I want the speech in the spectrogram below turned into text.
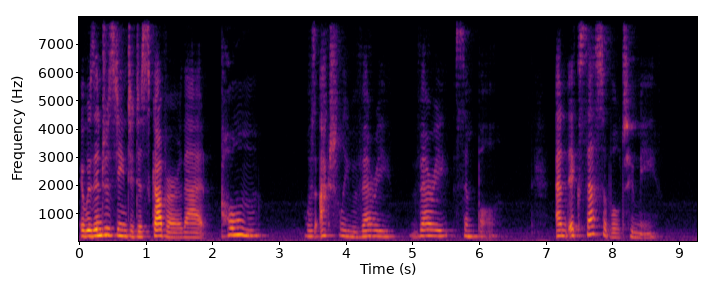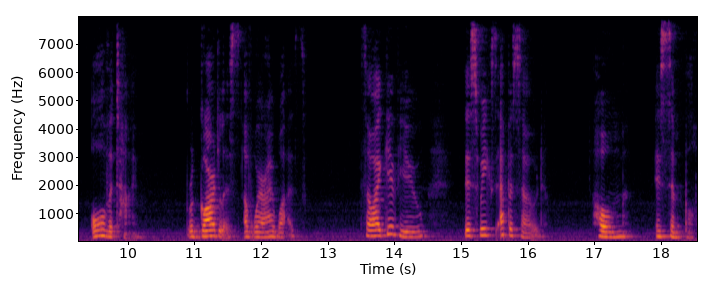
it was interesting to discover that home was actually very, very simple and accessible to me all the time, regardless of where I was. So I give you this week's episode Home is Simple.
